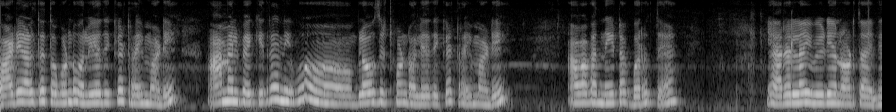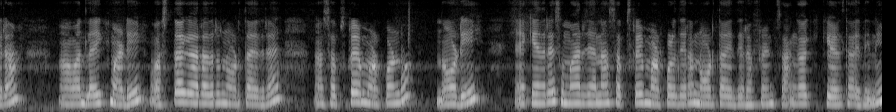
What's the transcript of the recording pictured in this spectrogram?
ಬಾಡಿ ಅಳತೆ ತೊಗೊಂಡು ಹೊಲಿಯೋದಕ್ಕೆ ಟ್ರೈ ಮಾಡಿ. ಆಮೇಲೆ ಬೇಕಿದ್ದರೆ ನೀವು ಬ್ಲೌಸ್ ಇಟ್ಕೊಂಡು ಹೊಲಿಯೋದಕ್ಕೆ ಟ್ರೈ ಮಾಡಿ. ಆವಾಗ ಅದು ನೀಟಾಗಿ ಬರುತ್ತೆ. ಯಾರೆಲ್ಲ ಈ ವಿಡಿಯೋ ನೋಡ್ತಾ ಇದ್ದೀರಾ ಒಂದು ಲೈಕ್ ಮಾಡಿ. ಹೊಸ್ದಾಗಿ ಯಾರಾದರೂ ನೋಡ್ತಾ ಇದ್ದರೆ ಸಬ್ಸ್ಕ್ರೈಬ್ ಮಾಡಿಕೊಂಡು ನೋಡಿ. ಯಾಕೆಂದರೆ ಸುಮಾರು ಜನ ಸಬ್ಸ್ಕ್ರೈಬ್ ಮಾಡ್ಕೊಳ್ದಿರ ನೋಡ್ತಾ ಇದ್ದೀರಾ ಫ್ರೆಂಡ್ಸ್ ಹಂಗಾಗಿ ಕೇಳ್ತಾ ಇದ್ದೀನಿ.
